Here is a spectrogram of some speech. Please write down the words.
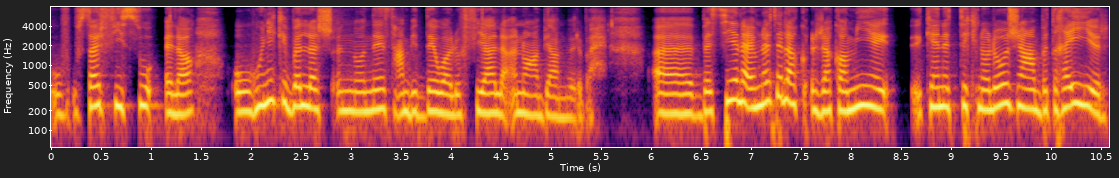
وصار في سوق لها وهنيك بلش إنه الناس عم بيتداولوا فيها لأنه عم بيعملوا ربح. آه بس هي العملات الرقمية كانت تكنولوجيا عم بتغير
